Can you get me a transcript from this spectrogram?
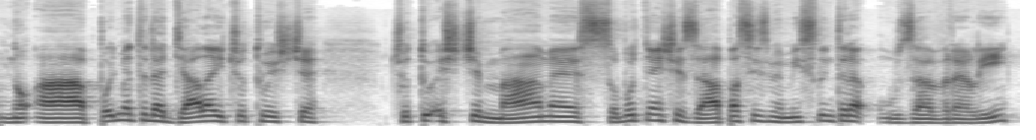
No a poďme teda ďalej, čo tu ešte, čo tu ešte máme. Sobotnejšie zápasy sme myslím teda uzavreli.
